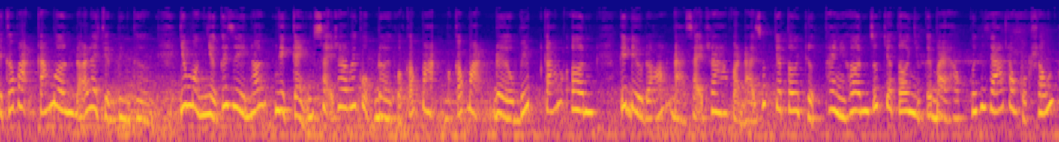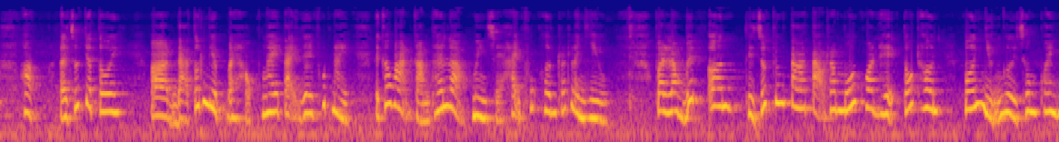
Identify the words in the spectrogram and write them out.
thì các bạn cảm ơn đó là chuyện bình thường. Nhưng mà những cái gì nó nghịch cảnh xảy ra với cuộc đời của các bạn mà các bạn đều biết cảm ơn cái điều đó đã xảy ra và đã giúp cho tôi trưởng thành hơn giúp cho tôi những cái bài học quý giá trong cuộc sống hoặc là giúp cho tôi à, đã tốt nghiệp bài học ngay tại giây phút này. Thì các bạn cảm thấy là mình sẽ hạnh phúc hơn rất là nhiều. Và lòng biết ơn thì giúp chúng ta tạo ra mối quan hệ tốt hơn với những người xung quanh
